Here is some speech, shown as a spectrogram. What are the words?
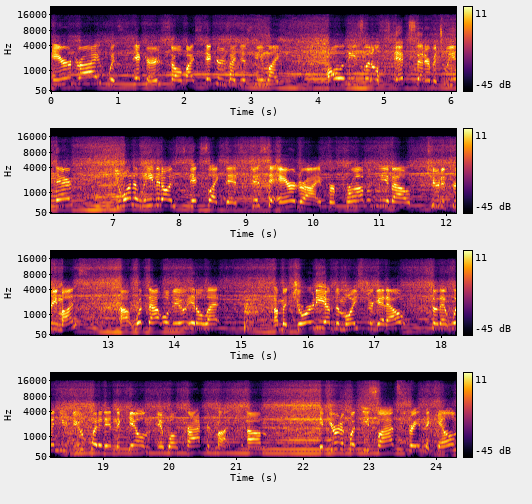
air dry with stickers. So by stickers, I just mean like all of these little sticks that are between there. You want to leave it on sticks like this just to air dry for probably about two to three months. Uh, what that will do, it'll let a majority of the moisture get out so that when you do put it in the kiln, it won't crack as much. Um, if you were to put these slabs straight in the kiln,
